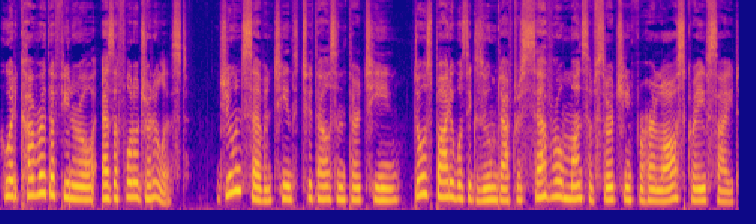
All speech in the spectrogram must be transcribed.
who had covered the funeral as a photojournalist. June 17, 2013, Doe's body was exhumed after several months of searching for her lost gravesite.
